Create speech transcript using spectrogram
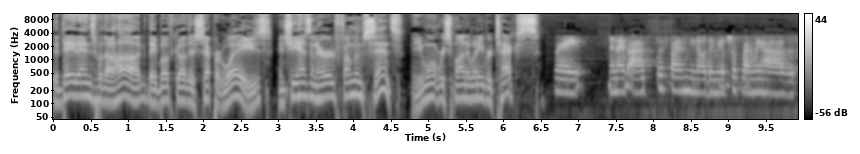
The date ends with a hug. They both go their separate ways, and she hasn't heard from him since. He won't respond to any of her texts. Right. And I've asked the friend, you know, the mutual friend we have, if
